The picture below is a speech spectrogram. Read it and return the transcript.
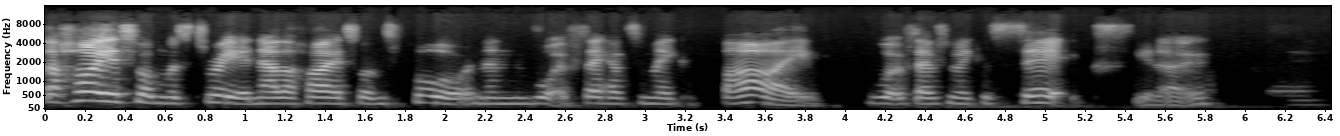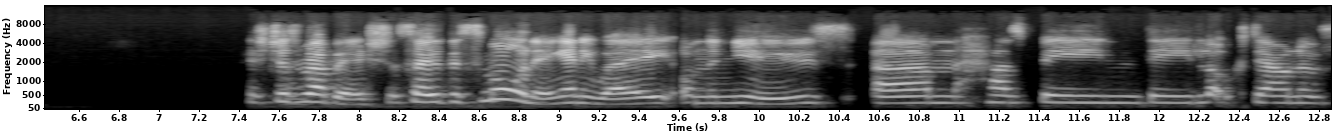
the highest one was three, and now the highest one's four. And then what if they have to make a five? What if they have to make a six? You know. It's just rubbish. So this morning, anyway, on the news, um, has been the lockdown of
